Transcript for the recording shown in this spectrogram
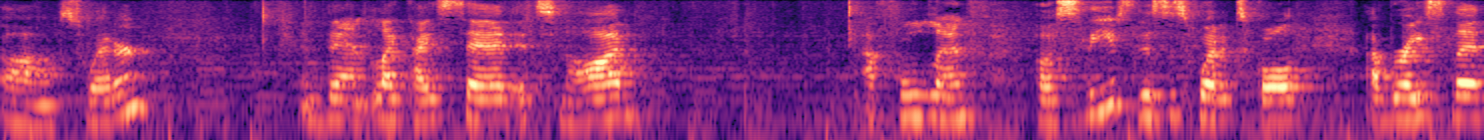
uh, sweater. And then like I said it's not a full length of sleeves. This is what it's called a bracelet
